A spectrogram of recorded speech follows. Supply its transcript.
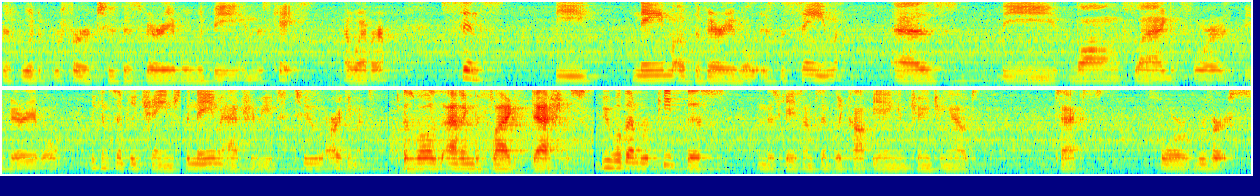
that would refer to this variable would be in this case. However, since the name of the variable is the same as the long flag for the variable, we can simply change the name attribute to argument, as well as adding the flag's dashes. We will then repeat this, in this case I'm simply copying and changing out text, for reverse.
